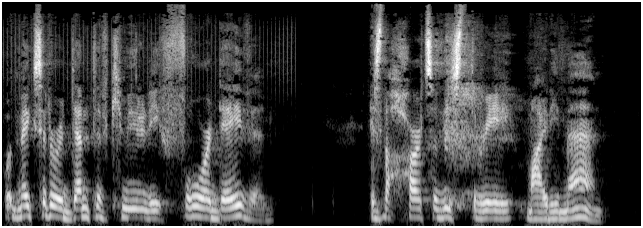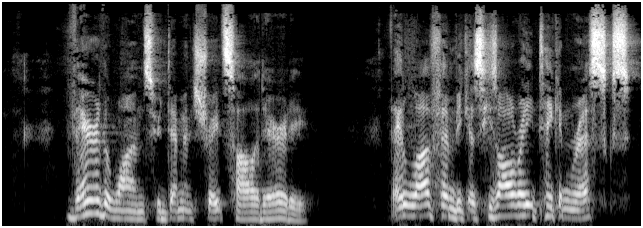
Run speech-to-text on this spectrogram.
what makes it a redemptive community for David is the hearts of these three mighty men. They're the ones who demonstrate solidarity. They love him because he's already taken risks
